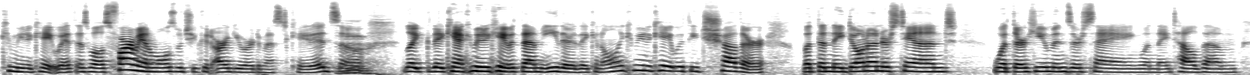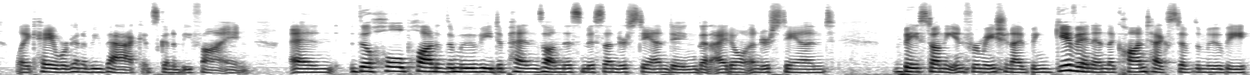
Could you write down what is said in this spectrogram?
communicate with, as well as farm animals, which you could argue are domesticated. So, mm. like, they can't communicate with them either. They can only communicate with each other, but then they don't understand what their humans are saying when they tell them, like, hey, we're going to be back, it's going to be fine. And the whole plot of the movie depends on this misunderstanding that I don't understand based on the information I've been given and the context of the movie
